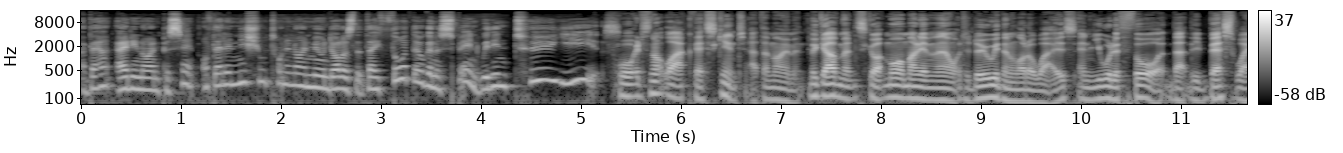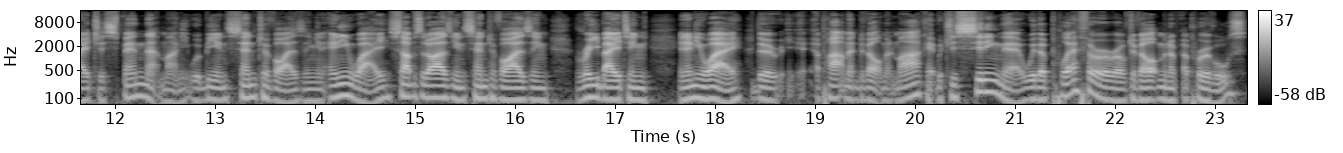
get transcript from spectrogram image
about 89% of that initial $29 million that they thought they were going to spend within two years. Well, it's not like they're skint at the moment. The government's got more money than they know what to do with in a lot of ways, and you would have thought that the best way to spend that money would be incentivizing in any way, subsidizing, incentivizing, rebating in any way the apartment development market, which is sitting there with a plethora of development approvals,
